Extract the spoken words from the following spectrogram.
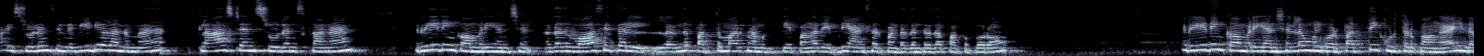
ஹாய் ஸ்டூடெண்ட்ஸ் இந்த வீடியோவில் நம்ம கிளாஸ் டென் ஸ்டூடெண்ட்ஸ்க்கான ரீடிங் காம்ப்ரிஹென்ஷன் அதாவது வாசித்தல்லேருந்து பத்து மார்க் நமக்கு கேட்பாங்க. அதை எப்படி ஆன்சர் பண்ணுறதுன்றதை பார்க்க போகிறோம் ரீடிங் காம்ப்ரிஹென்ஷனில் உங்களுக்கு ஒரு பத்தி கொடுத்துருப்பாங்க. இந்த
